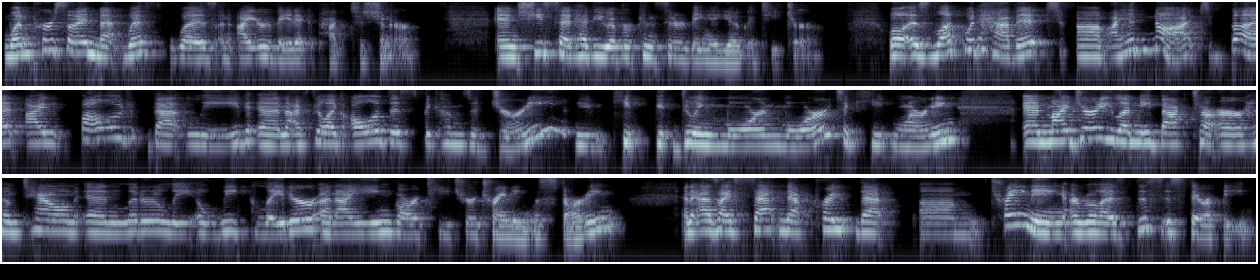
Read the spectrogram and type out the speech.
One person I met with was an Ayurvedic practitioner. And she said, Have you ever considered being a yoga teacher? Well, as luck would have it, um, I had not, but I followed that lead. And I feel like all of this becomes a journey. You keep doing more and more to keep learning. And my journey led me back to our hometown. And literally a week later, an Iyengar teacher training was starting. And as I sat in that, pra- that um, training, I realized this is therapy.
